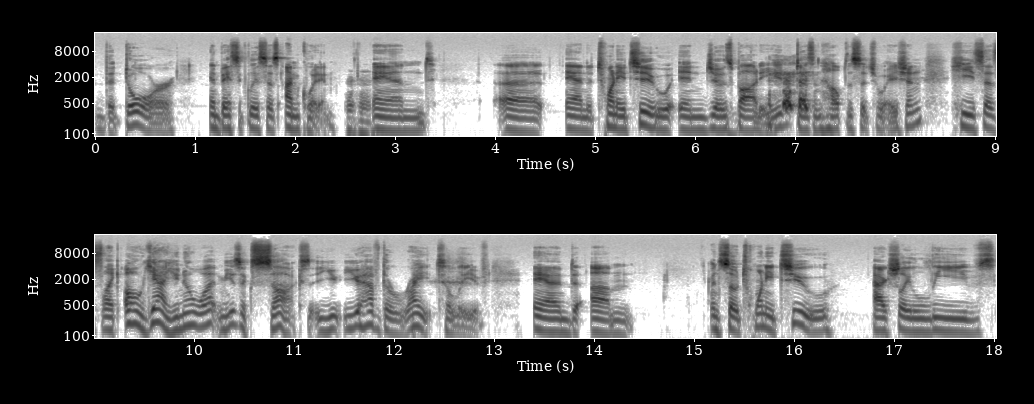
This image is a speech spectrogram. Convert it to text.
the door and basically says, "I'm quitting," Mhm. and uh, and 22 in Joe's body doesn't help the situation. He says like, "Oh yeah, you know what? Music sucks. You you have the right to leave." And um and so 22 actually leaves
